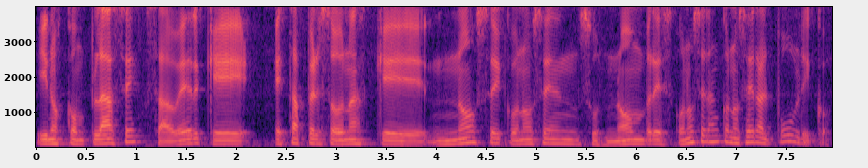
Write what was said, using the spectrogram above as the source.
Y nos complace saber que estas personas que no se conocen sus nombres o no se dan a conocer al público,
